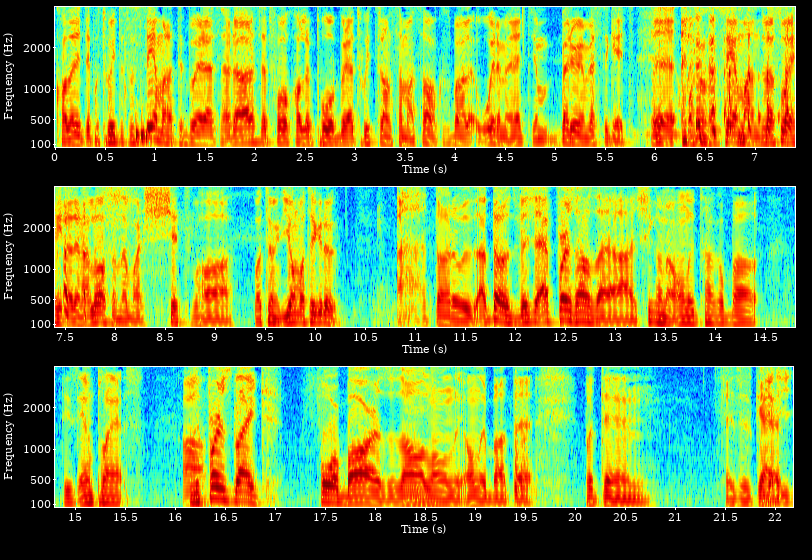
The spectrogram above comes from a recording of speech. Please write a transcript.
kollade lite på Twitter så ser man att det börjar så här röra sig, att folk håller på och börjar twittra om samma sak och så bara wait a minute, jag better investigate. och sen så ser man, det var så jag hittade den här låten, och bara shit vad, vad tungt. John vad tycker du? I thought it was. I thought it was vicious. At first, I was like, "Ah, is she gonna only talk about these implants?" 'Cause The first like four bars was all only only about that, but then it just got it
